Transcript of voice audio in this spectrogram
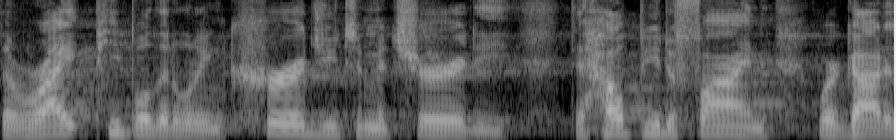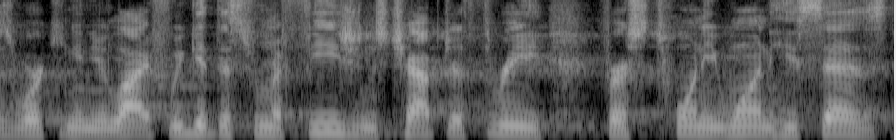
the right people that will encourage you to maturity, to help you to find where God is working in your life. We get this from Ephesians chapter 3, verse 21. He says,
